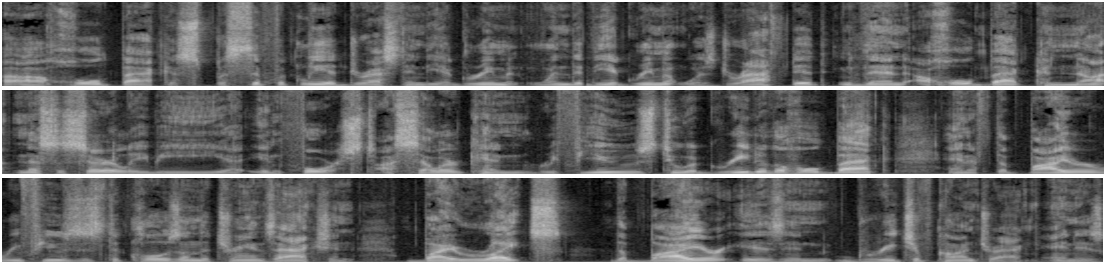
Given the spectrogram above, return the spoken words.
a holdback is specifically addressed in the agreement when the, the agreement was drafted then a holdback cannot necessarily be uh, enforced. A seller can refuse to agree to the holdback and if the buyer refuses to close on the transaction by rights the buyer is in breach of contract and is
